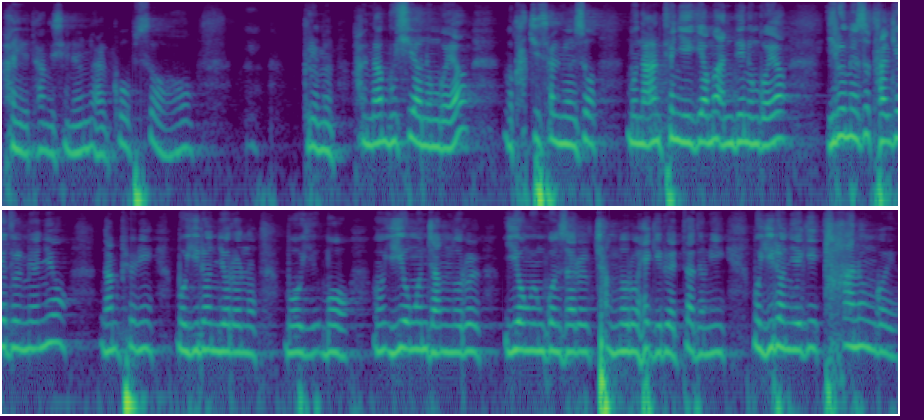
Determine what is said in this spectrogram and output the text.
아예 당신은 알 거 없어. 그러면 아, 나 무시하는 거야? 뭐 같이 살면서 뭐 나한테는 얘기하면 안 되는 거야? 이러면서 달겨들면요 남편이 뭐 이런 여런 뭐뭐 어, 이용훈 장로를 이용훈 권사를 장로로 하기로 했다더니 뭐 이런 얘기 다 하는 거예요.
